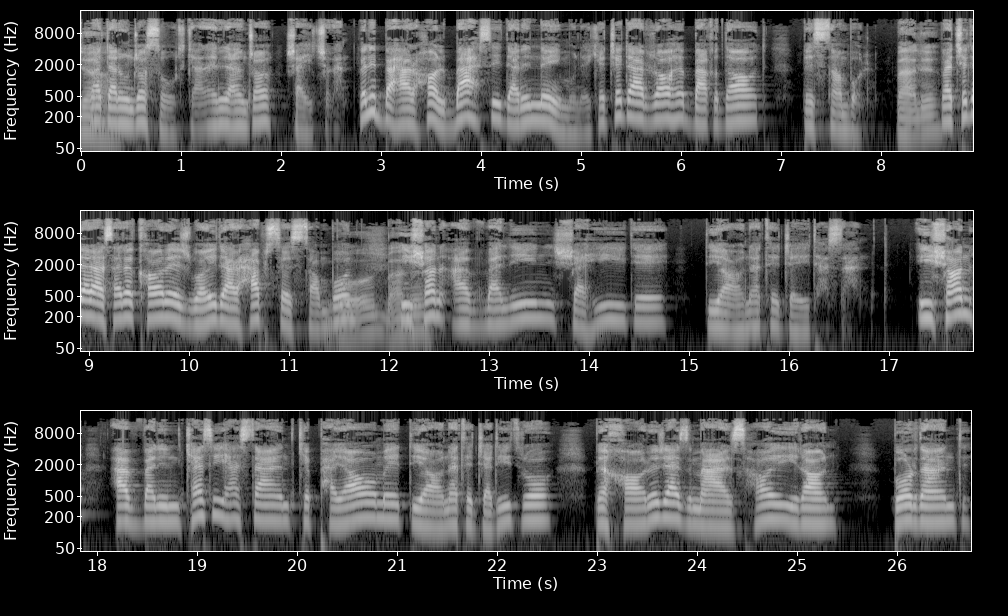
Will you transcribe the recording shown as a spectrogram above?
و در اونجا صعود کرد یعنی در اونجا شهید شدند ولی به هر حال بحثی در این نیمونه که چه در راه بغداد به استانبول. بله. و چه در اثر کار اجباری در حبس استانبول بله. ایشان اولین شهید دیانت جدید هستند ایشان اولین کسی هستند که پیام دیانت جدید رو به خارج از مرزهای ایران بردند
